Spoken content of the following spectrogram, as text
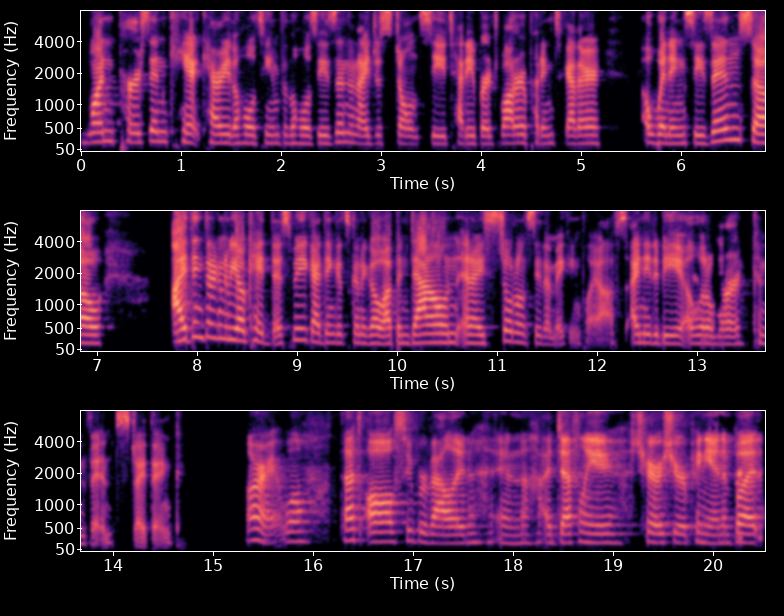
one person can't carry the whole team for the whole season and i just don't see teddy bridgewater putting together a winning season. So I think they're going to be okay this week. I think it's going to go up and down, and I still don't see them making playoffs. I need to be a little more convinced, I think. All right. Well, that's all super valid, and I definitely cherish your opinion. But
